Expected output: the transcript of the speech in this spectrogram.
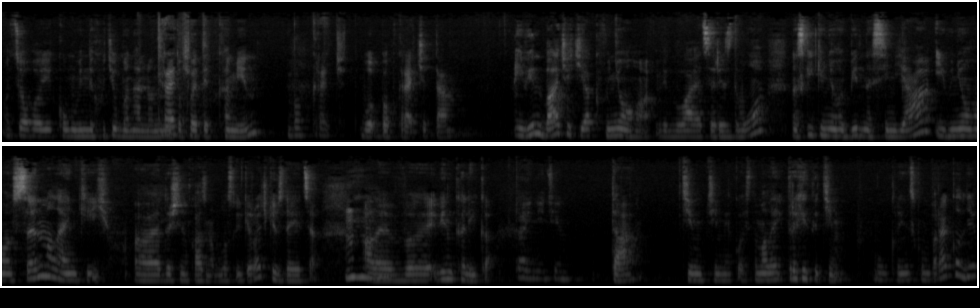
оцього, якому він не хотів банально не натопити камін. Боб Кречет. Боб Кречет, так. І він бачить, як в нього відбувається Різдво, наскільки в нього бідна сім'я, і в нього син маленький, е, до речі, не вказано було скільки років, здається, Мгм. але в, він каліка. Тайні тім. Та, тім, тім якось там, але крихітка тім в українському перекладі.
